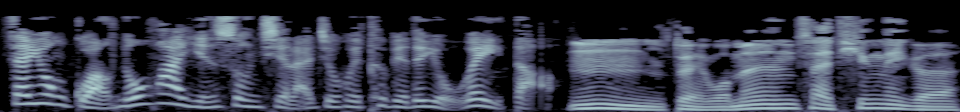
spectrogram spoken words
在用广东话吟诵起来就会特别的有味道。嗯，对，我们在听那个，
